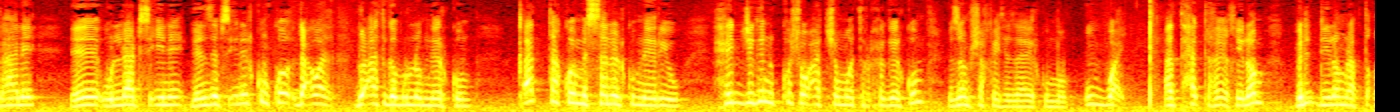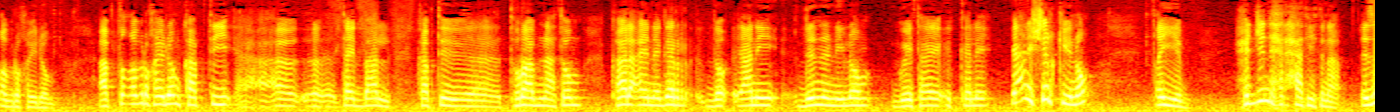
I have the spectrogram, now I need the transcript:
በሃለ ውላድ ስኢነ ገንዘብ ስኢነ ኢልኩም እኮ ዳዕዋ ዱዓ ትገብርሎም ነርኩም ቀጥታ እኮ መሰለልኩም ነይሩ እዩ ሕጂ ግን እኮ ሸውዓተ ሸሞንተ ርሑ ገርኩም እዞም ሸኽ ከይተዛየርኩሞም እዋይ ኣንቲ ሓቂ ከይክ ኢሎም ብድድ ኢሎም ናብቲ ቐብሪ ከይዶም ኣብቲ ቐብሪ ከይዶም ካብቲ እንታይ ይበሃል ካብቲ ቱራብ ናቶም ካልኣይ ነገር ድንን ኢሎም ጎይታየ እከለ ሽርክ ዩ ኖ ጠይብ ሕጂ ንድሕር ሓቲትና እዛ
